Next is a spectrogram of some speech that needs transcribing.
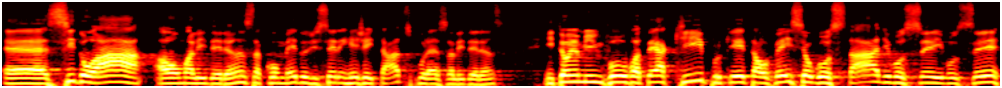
é, se doar a uma liderança com medo de serem rejeitados por essa liderança. Então eu me envolvo até aqui, porque talvez se eu gostar de você e você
